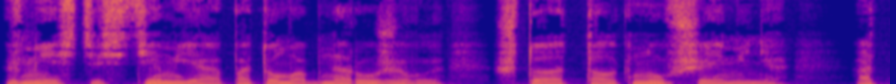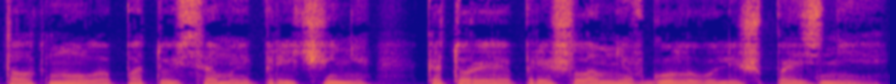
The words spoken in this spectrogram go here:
Вместе с тем я потом обнаруживаю, что оттолкнувшее меня оттолкнуло по той самой причине, которая пришла мне в голову лишь позднее.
